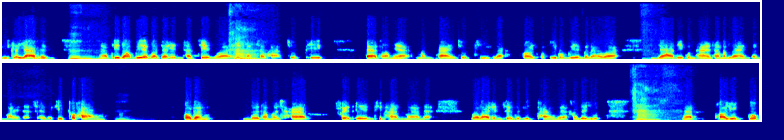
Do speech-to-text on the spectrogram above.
อีกระยะหนึ่งนะที่ดอกเบี้ยกว่าจะเห็นชัดเจนว่ามันจะผ่านจุด peak แต่ตอนเนี้ยมันใกล้จุด peak แล้วก็เมื่อกี้ผมเรียนไปแล้วว่ายาที่คุณให้ถ้ามันแรงเกินไปเนี่ยเศรษฐกิจก็พัง เพราะฉะนั้นโดยธรรมชาติเฟดเองที่ผ่านมาเนี่ย เวลาเห็นเศรษฐกิจพังเนี่ยเขาจะหยุด ค่ะนะพอหยุดปุ๊บ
